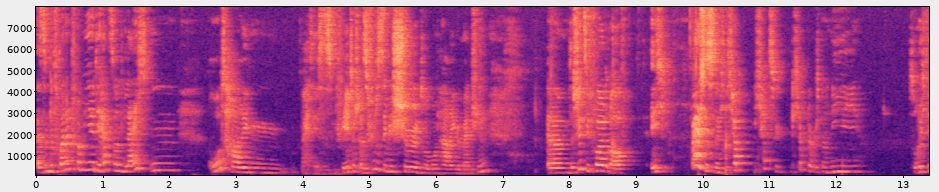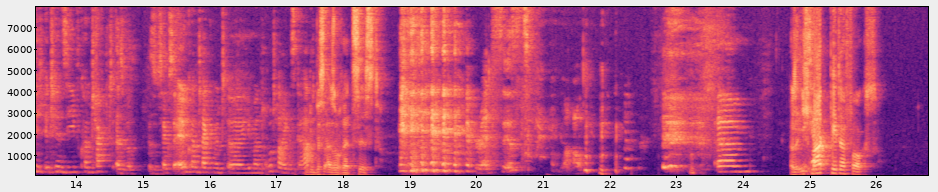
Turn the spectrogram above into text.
also eine Freundin von mir, die hat so einen leichten rothaarigen, weiß nicht, ist das ein Fetisch? Also ich finde das irgendwie schön, so rothaarige Menschen. Ähm, da steht sie voll drauf. Ich weiß es nicht. Ich habe, ich hatte, ich habe glaube ich noch nie so richtig intensiv Kontakt, also, also sexuellen Kontakt mit äh, jemand rothaariges Du gehabt. bist also Rassist. Rassist. Ähm, Also ich Ich mag Peter Fox.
